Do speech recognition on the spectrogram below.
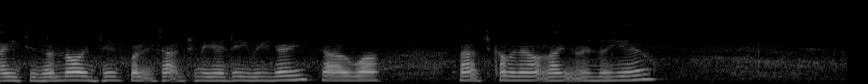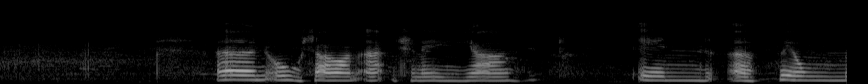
80s and 90s, but it's actually a DVD, so uh, that's coming out later in the year. And also I'm actually uh, in a film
